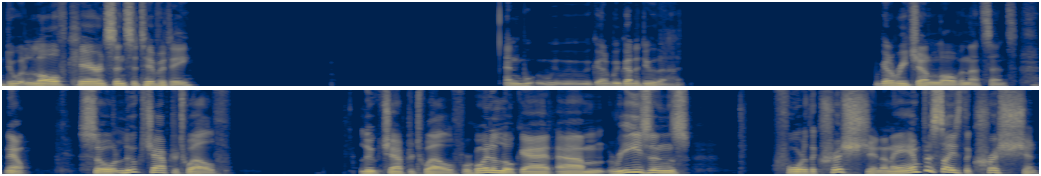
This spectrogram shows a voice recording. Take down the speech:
do it love, care, and sensitivity. And we, we, we got, we've got to do that. We've got to reach out and love in that sense. Now, so Luke chapter 12. Luke chapter 12. We're going to look at um, reasons for the Christian, and I emphasize the Christian,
